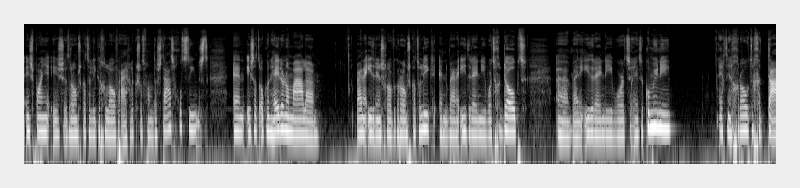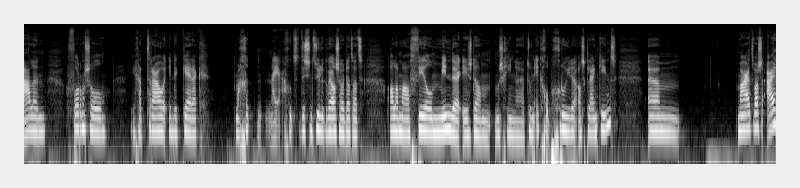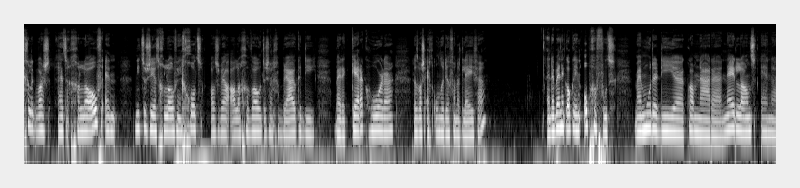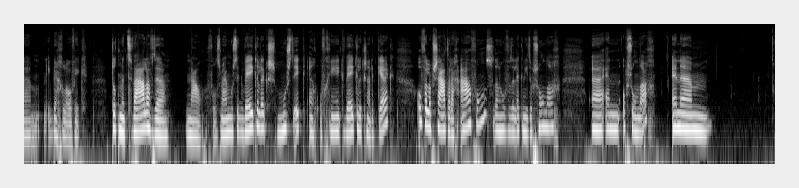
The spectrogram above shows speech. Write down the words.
in Spanje is het Rooms-Katholieke geloof eigenlijk een soort van de staatsgodsdienst. En is dat ook een hele normale bijna iedereen is geloof ik rooms-katholiek. En bijna iedereen die wordt gedoopt. Uh, bijna iedereen die wordt, heeft de communie. Echt in grote getalen. Vormsel. Je gaat trouwen in de kerk. Maar nou ja, goed. Het is natuurlijk wel zo dat dat allemaal veel minder is dan misschien uh, toen ik opgroeide als klein kind. Um, maar het was eigenlijk was het geloof en niet zozeer het geloof in God als wel alle gewoontes en gebruiken die bij de kerk hoorden. Dat was echt onderdeel van het leven. En daar ben ik ook in opgevoed. Mijn moeder die uh, kwam naar uh, Nederland en uh, ik ben geloof ik tot mijn twaalfde. Nou, volgens mij moest ik wekelijks, moest ik, of ging ik wekelijks naar de kerk. Ofwel op zaterdagavond, dan hoefde lekker niet op zondag. Uh, en op zondag. En um,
